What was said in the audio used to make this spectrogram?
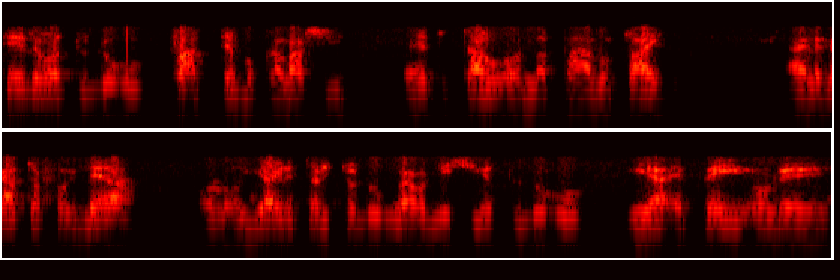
tele o atunu'u fa'atemo kalasi e tatau ona palota ai. Ae le gata fo'i lea o lo'o i ai le talitonuga o nisi atunu'u ia e pei o le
